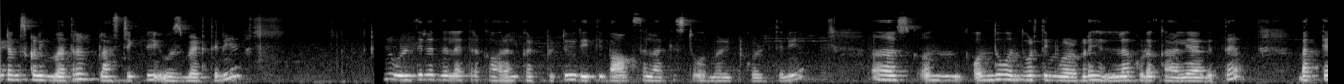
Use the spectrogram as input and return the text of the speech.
ಐಟಮ್ಸ್ಗಳಿಗೆ ಮಾತ್ರ ನಾನು ಪ್ಲಾಸ್ಟಿಕ್ನೇ ಯೂಸ್ ಮಾಡ್ತೀನಿ. ಉಳಿದಿರೋದನ್ನೆಲ್ಲ ಈ ಥರ ಕವರಲ್ಲಿ ಕಟ್ಬಿಟ್ಟು ಈ ರೀತಿ ಬಾಕ್ಸಲ್ಲಿ ಹಾಕಿ ಸ್ಟೋರ್ ಮಾಡಿ ಇಟ್ಕೊಳ್ತೀನಿ. ಒಂದು ಒಂದು, ಒಂದೂವರೆ ತಿಂಗಳೊಳಗಡೆ ಎಲ್ಲ ಕೂಡ ಖಾಲಿ ಆಗುತ್ತೆ. ಮತ್ತೆ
